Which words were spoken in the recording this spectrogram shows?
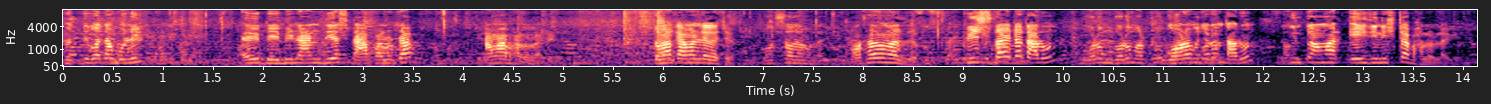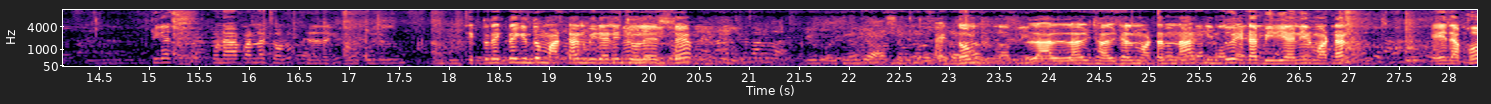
সত্যি কথা বলি এই বেবি নান দিয়ে স্টাফ আলুটা আমার ভালো লাগে। তোমার কেমন লেগেছে? অসাধারণ লাগছে। অসাধারণ লাগছে? ফিশ ফ্রাইটা দারুণ। গরম গরম আর পুরো গরম গরম দারুণ। কিন্তু আমার এই জিনিসটা ভালো লাগে ঠিক আছে? কোনো ব্যাপার না চলো খেতে থাকি। দেখতে দেখতে কিন্তু মাটন বিরিয়ানি চলে এসছে। একদম লাল লাল ঝাল ঝাল মাটন না কিন্তু এটা বিরিয়ানির মাটন এই দেখো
